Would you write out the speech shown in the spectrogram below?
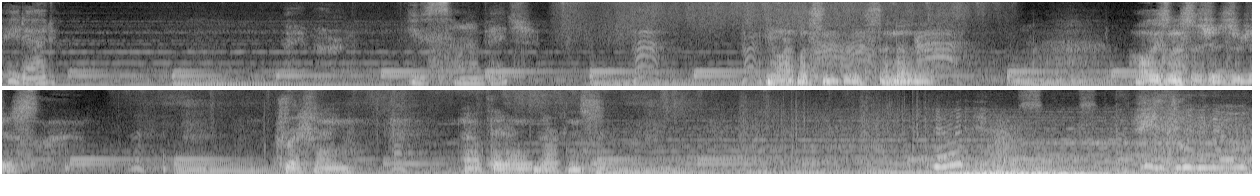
Hey, Dad. Hey, Mary. You son of a bitch. You aren't listening to this. I know that. All these messages are just drifting out there in the darkness. Dad? I just want to know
